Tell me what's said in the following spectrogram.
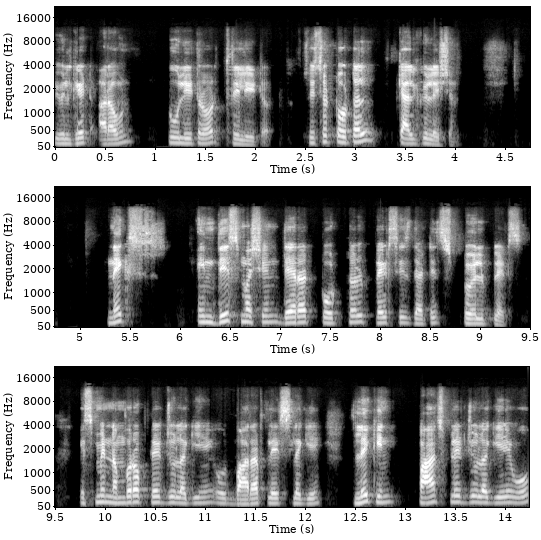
you will get around 2 liter or 3 liter so it's a total calculation next in this machine there are total plates is that is 12 plates इसमें नंबर ऑफ़ प्लेट जो लगी है वो 12 प्लेट्स लगी है लेकिन पाँच प्लेट जो लगी है वो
